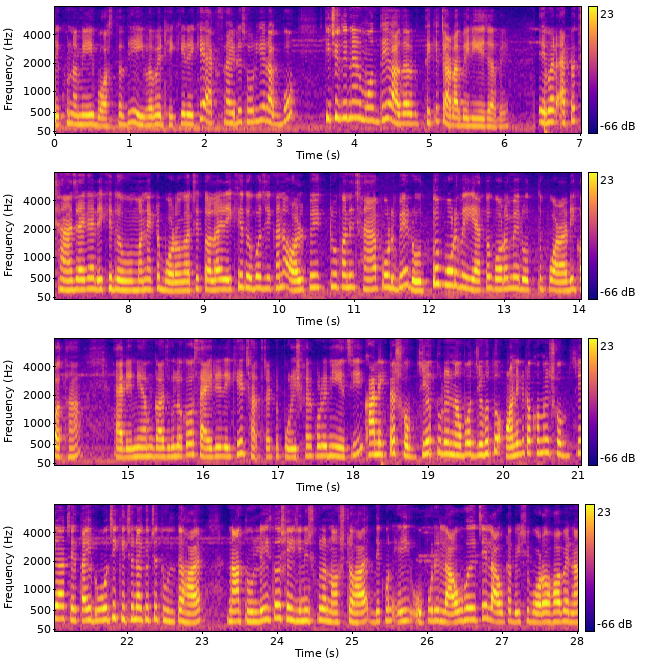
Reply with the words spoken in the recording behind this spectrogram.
দেখুন, আমি এই বস্তা দিয়ে এইভাবে ঢেকে রেখে এক সাইডে সরিয়ে রাখব। কিছুদিনের মধ্যেই আদার থেকে চারা বেরিয়ে যাবে। এবার একটা ছায়া জায়গায় রেখে দেবো মানে একটা বড় গাছের তলায় রেখে দেবো, যেখানে অল্প একটুখানি ছায়া পড়বে। রোদ তো পড়বেই, এত গরমে রোদ তো পড়ারই কথা। অ্যাডেনিয়াম গাছগুলোকেও সাইডে রেখে ছাদটা একটু পরিষ্কার করে নিয়েছি। খানিকটা সবজিও তুলে নেব। যেহেতু অনেক রকমের সবজি আছে, তাই রোজই কিছু না কিছু তুলতে হয়। না তুললেই তো সেই জিনিসগুলো নষ্ট হয়। দেখুন, এই ওপরে লাউ হয়েছে, লাউটা বেশি বড় হবে না।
